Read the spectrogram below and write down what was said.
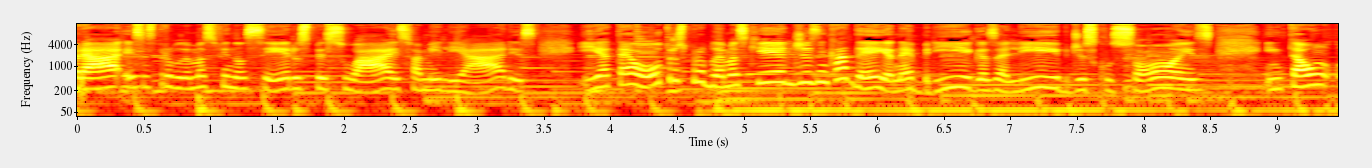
para esses problemas financeiros, pessoais, familiares e até outros problemas que ele desencadeia, né? Brigas ali, discussões. Então,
